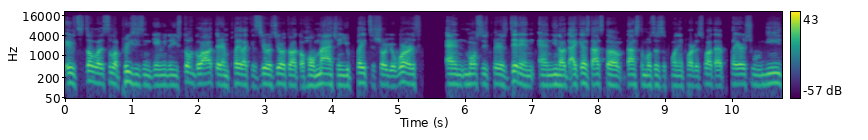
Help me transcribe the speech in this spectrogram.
it's still it's still a preseason game. You know, you still go out there and play like a 0-0 throughout the whole match, and you play to show your worth. And most of these players didn't. And you know, I guess that's the that's the most disappointing part as well. That players who need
